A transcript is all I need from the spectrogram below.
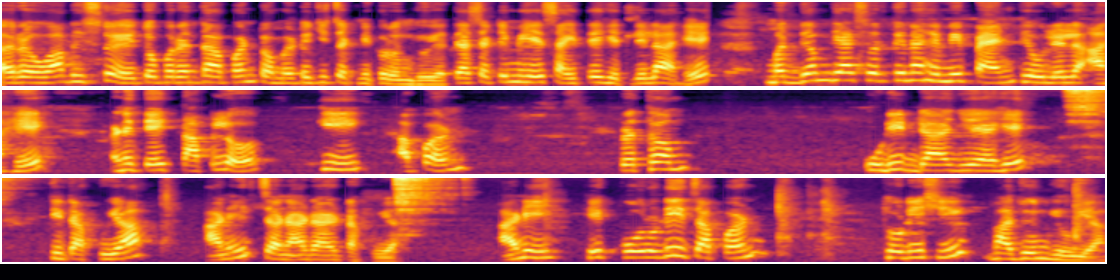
रवा भिजतोय तोपर्यंत आपण टोमॅटोची चटणी करून घेऊया. त्यासाठी मी हे साहित्य घेतलेलं आहे. मध्यम गॅसवरती ना हे मी पॅन ठेवलेलं आहे. आणि ते तापलं की आपण प्रथम उडीद डाळ जी आहे ती टाकूया आणि चणा डाळ टाकूया. आणि हे कोरडीच आपण थोडीशी भाजून घेऊया.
